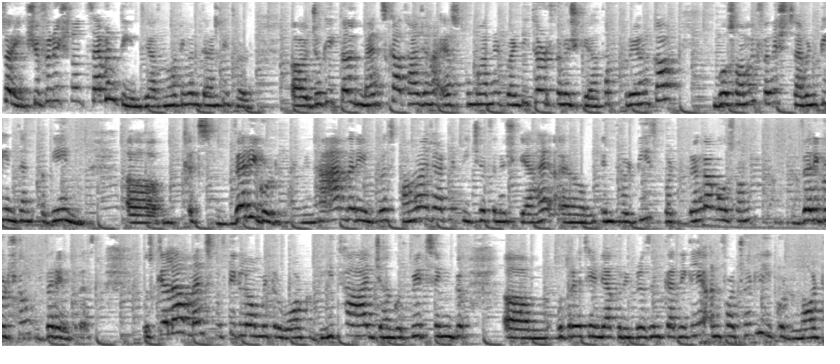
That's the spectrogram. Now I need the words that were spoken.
sorry she finish on seventeen not even twenty third जो कि कल मेंस का था, जहाँ एस कुमार ने ट्वेंटी थर्ड फिनिश किया था। Priyanka Goswami finish seventeen and again it's very good I mean I am very impress Bhawna Jat ने पीछे फिनिश किया है in thirties but Priyanka Goswami very good show very impress उसके अलावा मेंस 50 किलोमीटर वॉक भी था जहाँ गुरप्रीत सिंह उतरे थे इंडिया को रिप्रेजेंट करने के लिए। Unfortunately he could not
